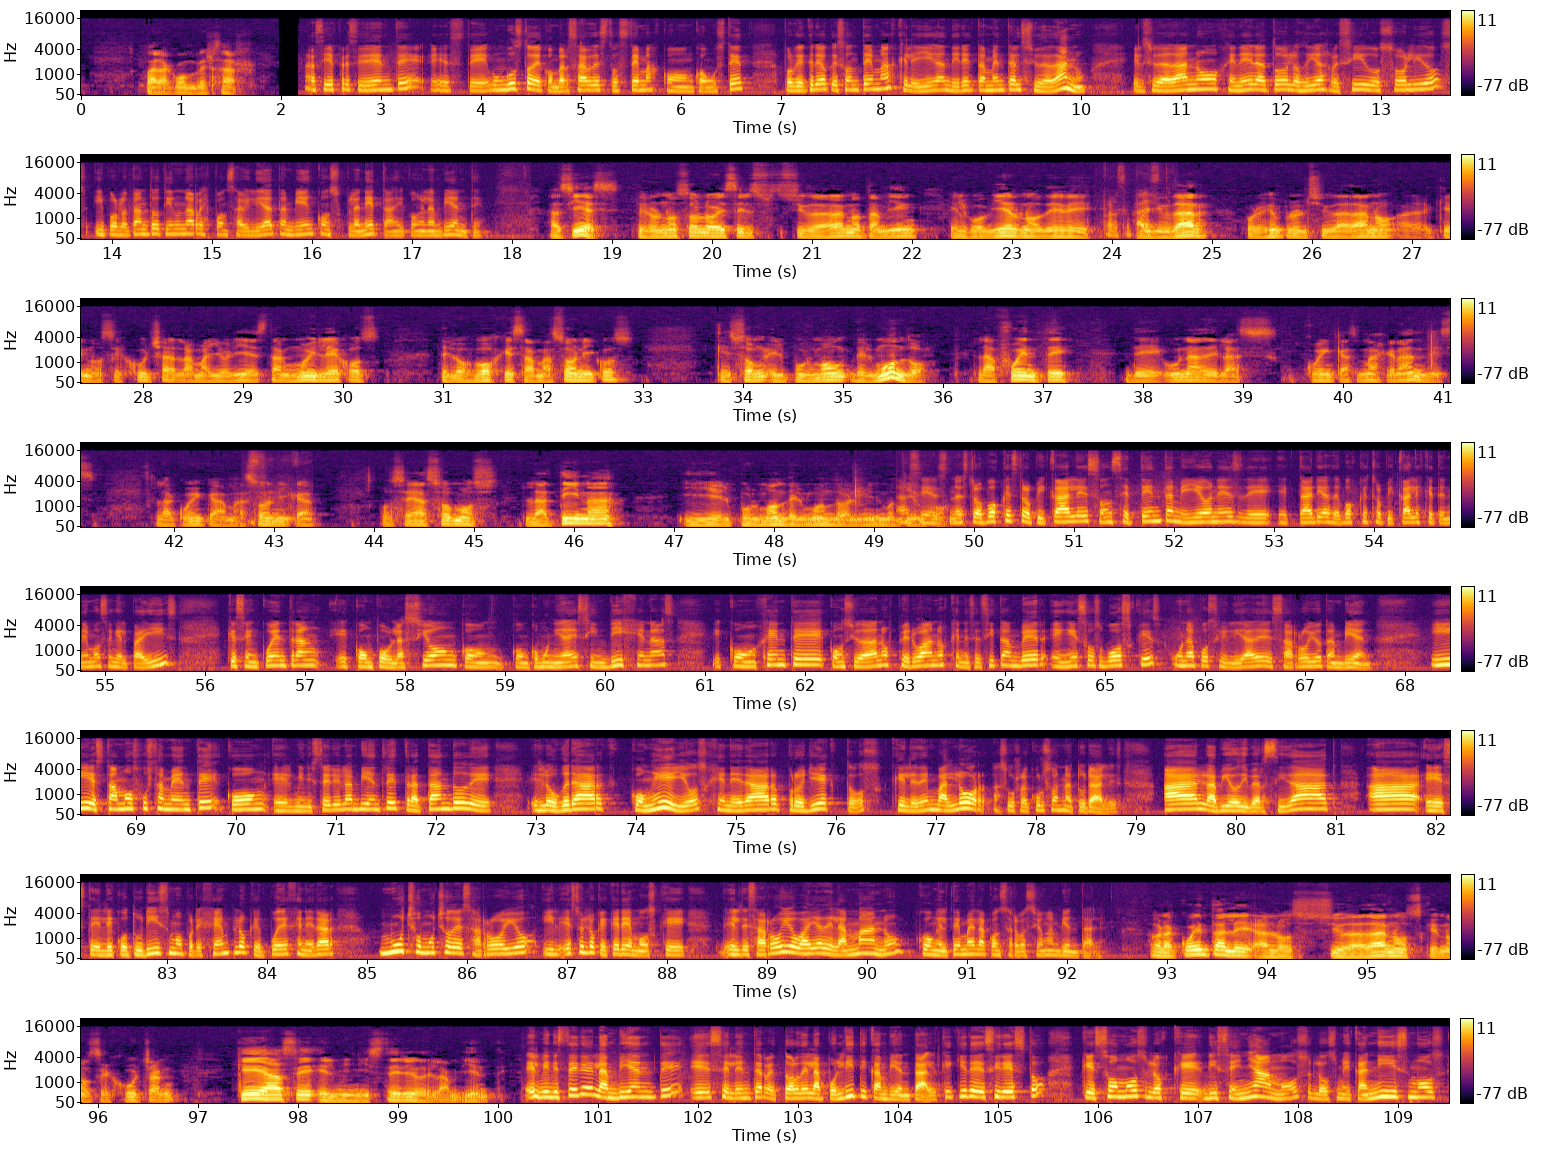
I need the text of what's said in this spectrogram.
para conversar. Así es, presidente. Este, un gusto de conversar de estos temas con, con usted, porque creo que son temas que le llegan directamente al ciudadano el ciudadano genera todos los días residuos sólidos y por lo tanto tiene una responsabilidad también con su planeta y con el ambiente. Así es, pero no solo es el ciudadano, también el gobierno debe ayudar. Por ejemplo, el ciudadano eh, que nos escucha, la mayoría están muy lejos de los bosques amazónicos, que son el pulmón del mundo, la fuente de una de las cuencas más grandes, la cuenca amazónica, o sea, somos latina y el pulmón del mundo al mismo tiempo. Así es, nuestros bosques tropicales son 70 millones de hectáreas de bosques tropicales que tenemos en el país, que se encuentran eh, con población, con, comunidades indígenas, y con gente, con ciudadanos peruanos que necesitan ver en esos bosques una posibilidad de desarrollo también y estamos justamente con el Ministerio del Ambiente tratando de lograr con ellos generar proyectos que le den valor a sus recursos naturales, a la biodiversidad, a este, el ecoturismo, por ejemplo, que puede generar mucho, mucho desarrollo y eso es lo que queremos, que el desarrollo vaya de la mano con el tema de la conservación ambiental. Ahora, cuéntale a los ciudadanos que nos escuchan ¿Qué hace el Ministerio del Ambiente? El Ministerio del Ambiente es el ente rector de la política ambiental. ¿Qué quiere decir esto? Que somos los que diseñamos los mecanismos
